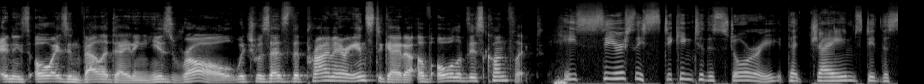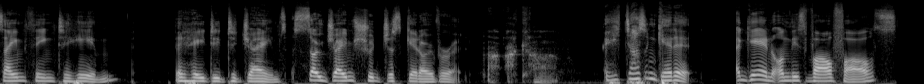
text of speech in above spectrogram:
and he's always invalidating his role, which was as the primary instigator of all of this conflict. He's seriously sticking to the story that James did the same thing to him that he did to James. So James should just get over it. I can't. He doesn't get it. Again, on this Viall Files,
